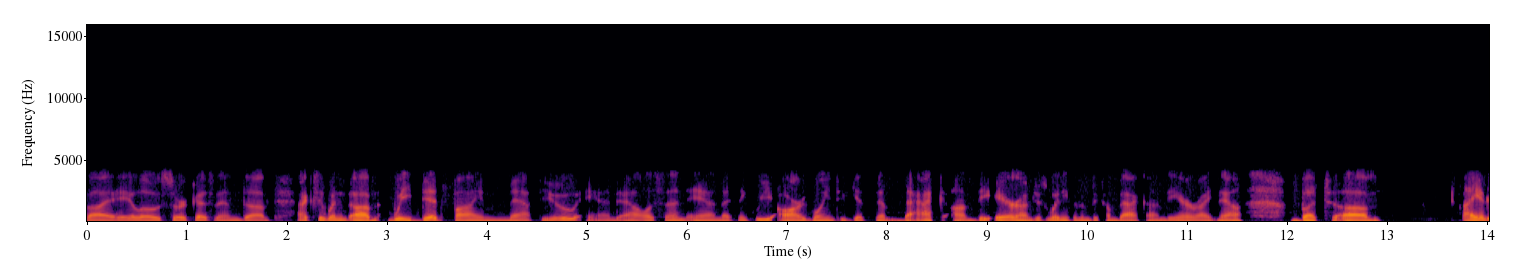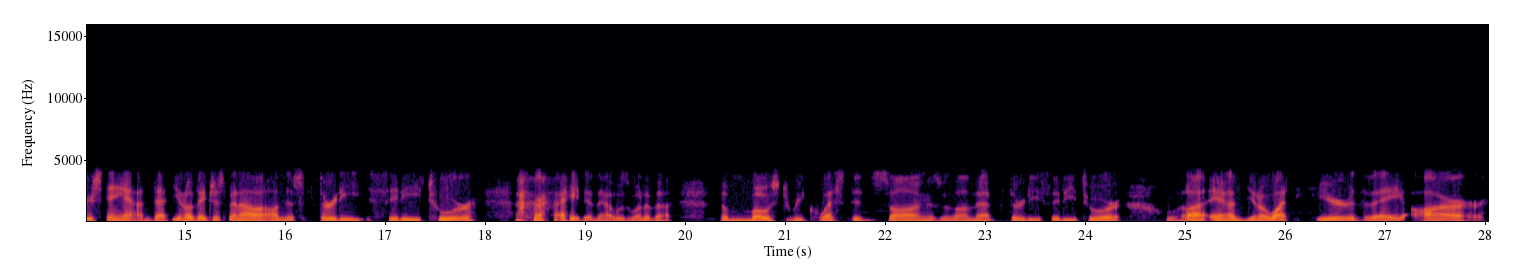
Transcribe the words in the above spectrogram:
By Halo Circus. And um, actually, when um, we did find Matthew and Allison, and I think we are going to get them back on the air. I'm just waiting for them to come back on the air right now. But um, I understand that, you know, they've just been out on this 30 city tour, right? And that was one of the the most requested songs was on that 30 city tour. Uh, and you know what? Here they are.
